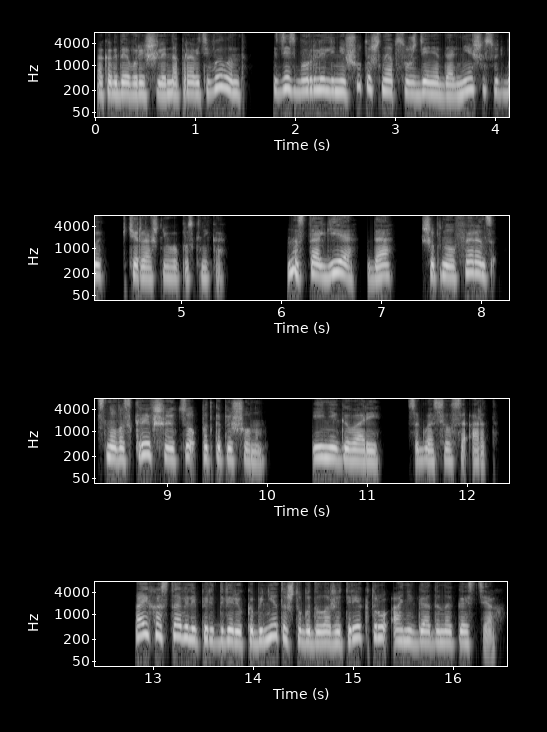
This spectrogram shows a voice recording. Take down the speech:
а когда его решили направить в Иланд, здесь бурлили нешуточные обсуждения дальнейшей судьбы вчерашнего выпускника. «Ностальгия, да?» — шепнул Ференс, снова скрывший лицо под капюшоном. «И не говори», — согласился Арт. а их оставили перед дверью кабинета, чтобы доложить ректору о негаданных гостях.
